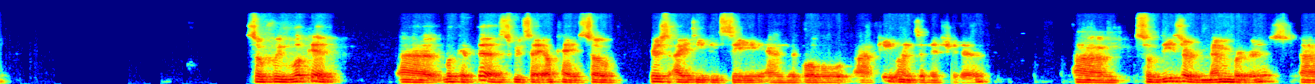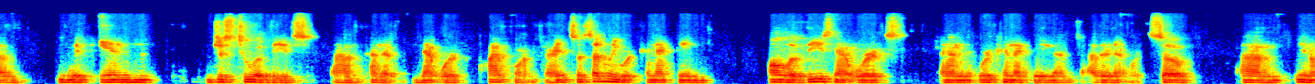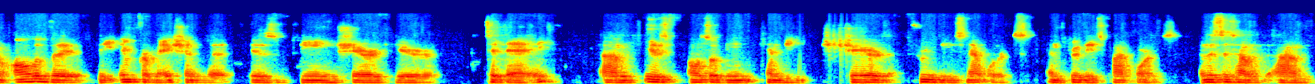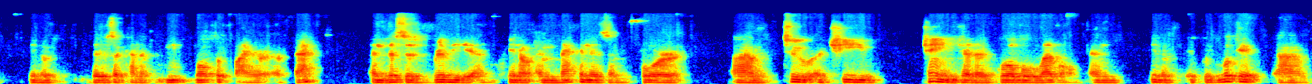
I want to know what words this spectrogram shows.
So if we look at uh, look at this, we say, okay, so here's ITPC and the Global uh, Peatlands Initiative. Um, so these are members um, within just two of these um, kind of network platforms, right? So suddenly we're connecting all of these networks and we're connecting them to other networks. So, um, you know, all of the, the information that is being shared here today um, is also being, can be shared through these networks and through these platforms. And this is how, um, you know, there's a kind of multiplier effect. And this is really, a, you know, a mechanism for, um, to achieve change at a global level. And, you know, if we look at, um,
